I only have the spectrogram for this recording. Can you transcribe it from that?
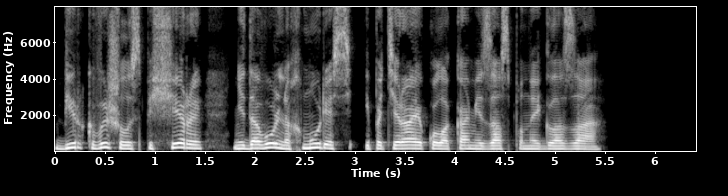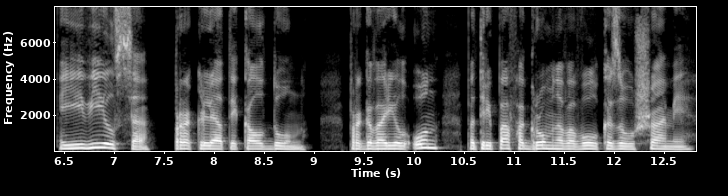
Бирк вышел из пещеры, недовольно хмурясь и потирая кулаками заспанные глаза. «Явился, проклятый колдун», — проговорил он, потрепав огромного волка за ушами.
